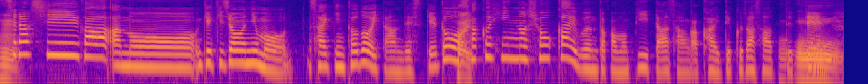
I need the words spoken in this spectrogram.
ん、でチラシがあの劇場にも最近届いたんですけど、はい、作品の紹介文とかもピーターさんが書いてくださってて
